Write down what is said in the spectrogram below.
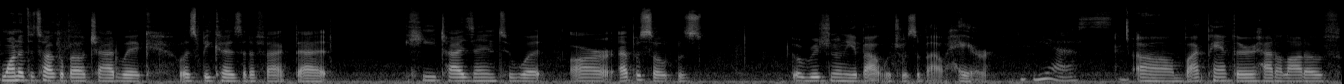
wanted to talk about Chadwick was because of the fact that he ties into what our episode was originally about, which was about hair. Yes. Um, Black Panther had a lot of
